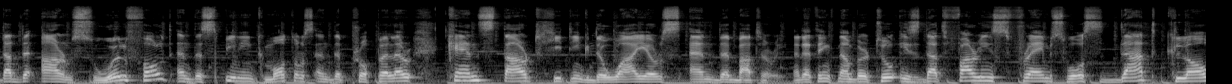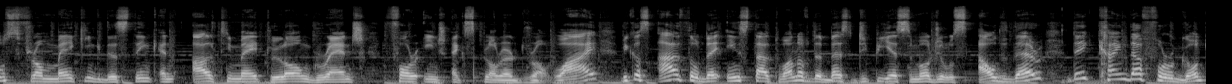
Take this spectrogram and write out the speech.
that the arms will fold and the spinning motors and the propeller can start hitting the wires and the battery. And I think number two is that Farins frames was that close from making this thing an ultimate long-range 4-inch Explorer drone. Why? Because although they installed one of the best GPS modules out there, they kinda forgot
